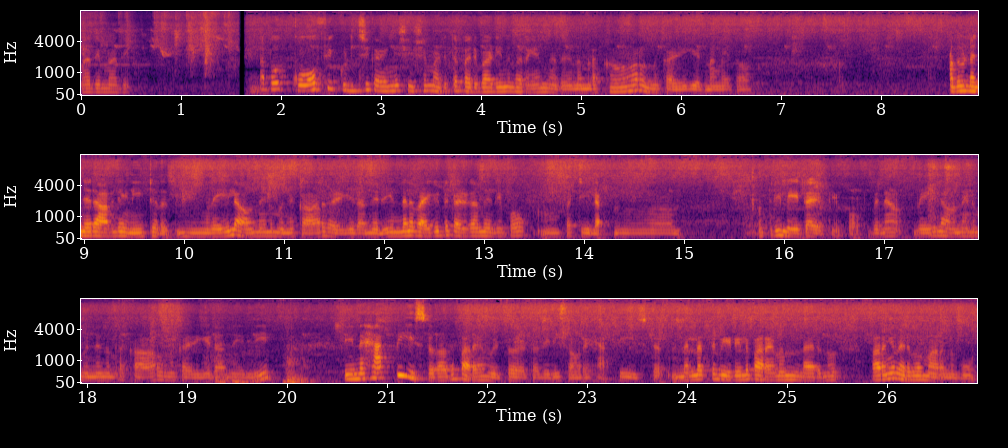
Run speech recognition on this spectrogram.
മതി മതി. അപ്പോൾ കോഫി കുടിച്ച് കഴിഞ്ഞ ശേഷം അടുത്ത പരിപാടി എന്ന് പറയുന്നത് നമ്മുടെ കാറൊന്ന് കഴുകിയിടണം കേട്ടോ. അതുകൊണ്ടാണ് ഞാൻ രാവിലെ എണീറ്റത്. വെയിലാവുന്നതിന് മുന്നേ കാറ് കഴുകിയിടാൻ നേരി. ഇന്നലെ വൈകിട്ട് കഴുകാൻ നേരിയപ്പോൾ പറ്റിയില്ല. ഒത്തിരി ലേറ്റായി എത്തിയപ്പോൾ. പിന്നെ വെയിലാവുന്നതിന് മുന്നേ നമ്മുടെ കാറൊന്ന് കഴുകിയിടാൻ നേരി പിന്നെ ഹാപ്പി ഈസ്റ്റർ. അത് പറയാൻ വിട്ടു കേട്ടോ വെരി സോറി ഹാപ്പി ഈസ്റ്റർ. ഇന്നലത്തെ വീഡിയോയിൽ പറയണമെന്നുണ്ടായിരുന്നു. പറഞ്ഞു വരുമ്പോൾ മറന്നു പോകും.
